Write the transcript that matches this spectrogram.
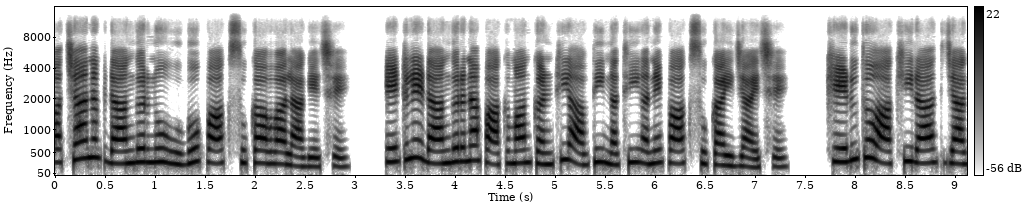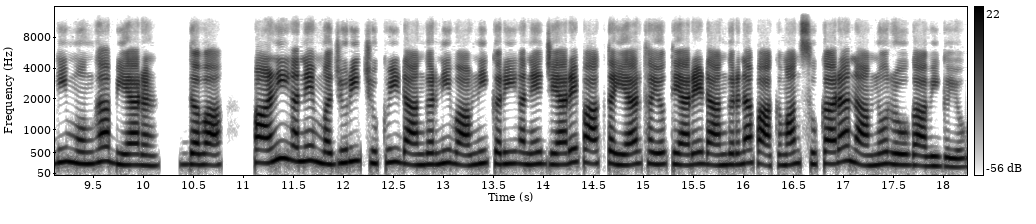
અચાનક ડાંગરનો ઊભો પાક સુકાવવા લાગે છે. એટલે ડાંગરના પાકમાં કંઠી આવતી નથી અને પાક સુકાઈ જાય છે. ખેડૂતો આખી રાત જાગી મોંઘા બિયારણ, દવા, પાણી અને મજૂરી ચૂકવી ડાંગરની વાવણી કરી અને જ્યારે પાક તૈયાર થયો ત્યારે ડાંગરના પાકમાં સુકારા નામનો રોગ આવી ગયો.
